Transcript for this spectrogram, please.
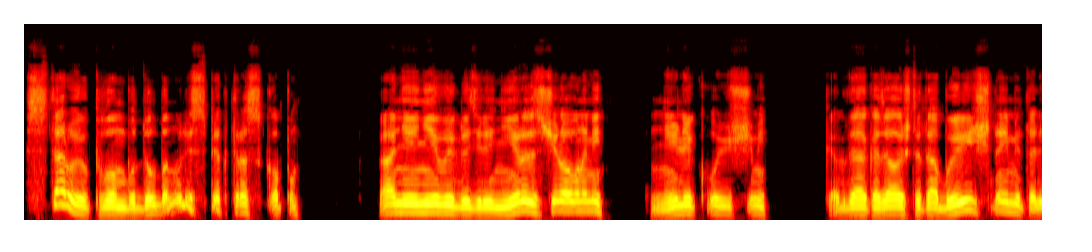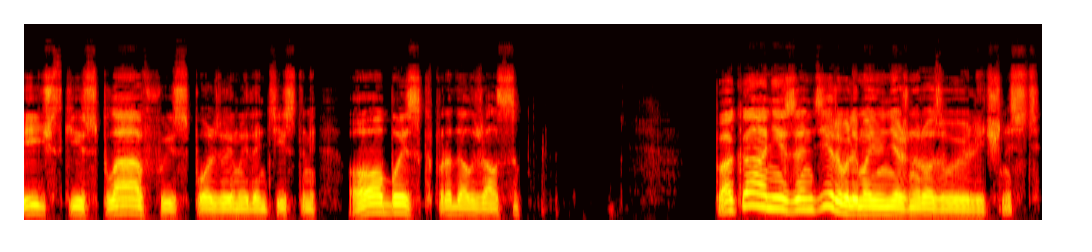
старую пломбу долбанули спектроскопом. Они не выглядели ни разочарованными, ни ликующими, когда оказалось, что это обычный металлический сплав, используемый дантистами. Обыск продолжался. Пока они зондировали мою нежно-розовую личность,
